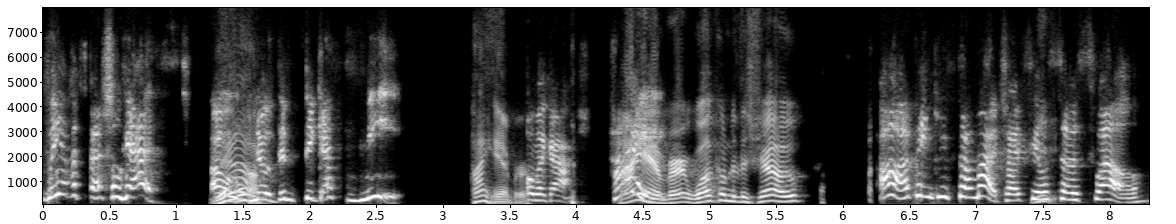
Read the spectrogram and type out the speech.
We have a special guest. Oh Yeah. no, the, the guest is me. Hi, Amber. Oh my gosh. Hi. Hi. Amber. Welcome to the show. Oh, thank you so much. I feel You- so swell.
